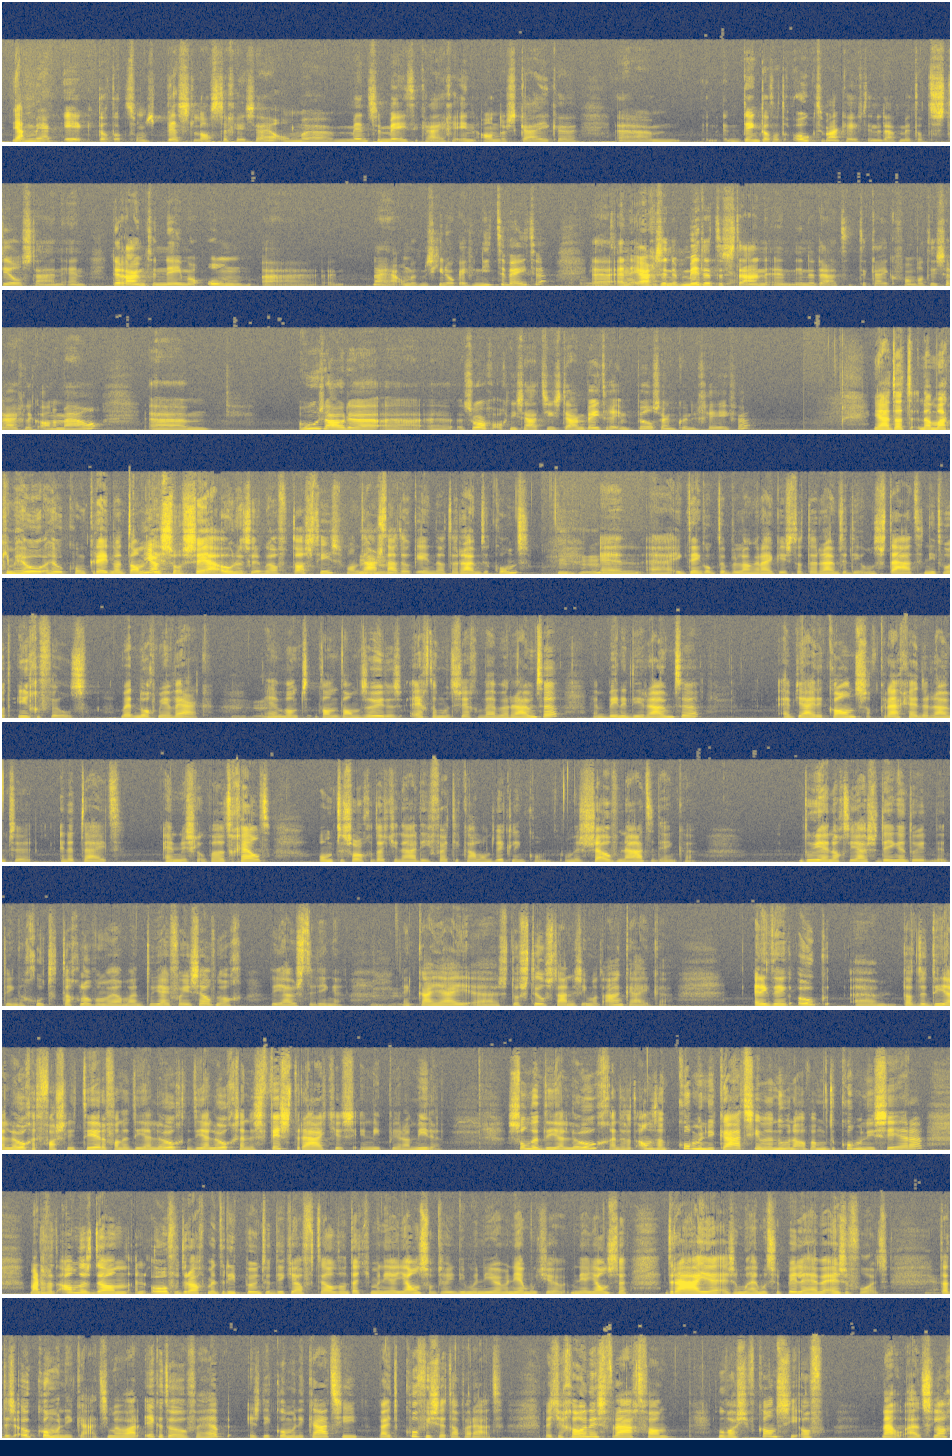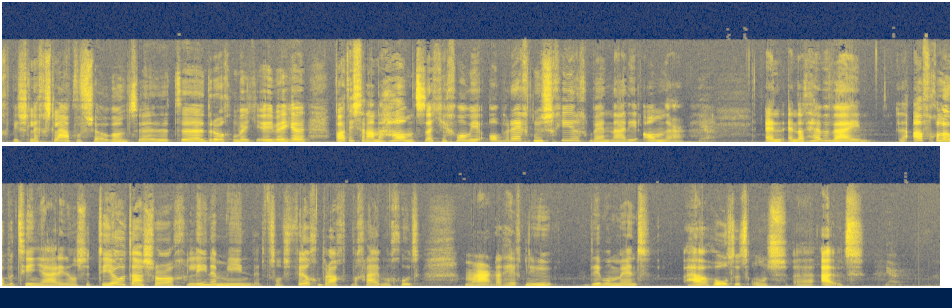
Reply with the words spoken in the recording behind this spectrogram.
ja. Dan merk ik dat dat soms best lastig is hè, om uh, mensen mee te krijgen in anders kijken. Um, ik denk dat dat ook te maken heeft inderdaad met dat stilstaan en de ruimte nemen om, uh, nou ja, om het misschien ook even niet te weten. Uh, en ergens in het midden te staan en inderdaad te kijken van wat is er eigenlijk allemaal. Um, hoe zouden uh, uh, zorgorganisaties daar een betere impuls aan kunnen geven? Ja, dat, dan maak je hem heel, heel concreet. Want dan is zo'n CAO natuurlijk wel fantastisch. Want daar mhm. staat ook in dat er ruimte komt. Mhm. En uh, ik denk ook dat het belangrijk is dat de ruimte die ontstaat niet wordt ingevuld met nog meer werk. Mm want dan, dan zul je dus echt dan moeten zeggen: we hebben ruimte. En binnen die ruimte heb jij de kans, of krijg jij de ruimte en de tijd. En misschien ook wel het geld om te zorgen dat je naar die verticale ontwikkeling komt. Om dus zelf na te denken. Doe jij nog de juiste dingen? Doe je de dingen goed? Dat geloven we wel. Maar doe jij voor jezelf nog de juiste dingen? Mhm. En kan jij uh, door stilstaan eens iemand aankijken? En ik denk ook um, dat de dialoog, het faciliteren van de dialoog... de dialoog zijn dus visdraadjes in die piramide. Zonder dialoog, en dat is wat anders dan communicatie... want dan noemen we nou op, we moeten communiceren... Maar dat is wat anders dan een overdracht met drie punten die ik jou vertelde. Dat je meneer Jansen op die manier, wanneer moet je meneer Jansen draaien en hij moet zijn pillen hebben enzovoort. Dat is ook communicatie. Maar waar ik het over heb, is die communicatie bij het koffiezetapparaat. Dat je gewoon eens vraagt van, hoe was je vakantie? Of, nou, uitslag, weer slecht slaap of zo, want uh, het uh, droogt een beetje. Weet je, wat is er aan de hand? Dat je gewoon weer oprecht nieuwsgierig bent naar die ander. Ja. En, en dat hebben wij de afgelopen tien jaar in onze Toyota-zorg, Mean, het heeft ons veel gebracht, begrijp me goed. Maar dat heeft nu, op dit moment, holt het ons uh, uit. Ja.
